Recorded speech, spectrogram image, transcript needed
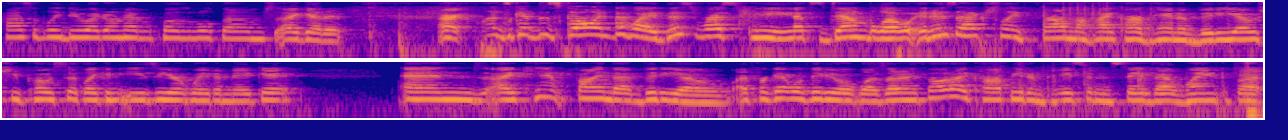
possibly do. I don't have opposable thumbs. I get it. All right, let's get this going. By the way, this recipe that's down below, it is actually from a high carb Hannah video. She posted like an easier way to make it and I can't find that video. I forget what video it was. And I thought I copied and pasted and saved that link, but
